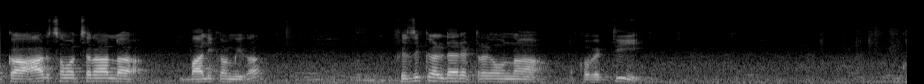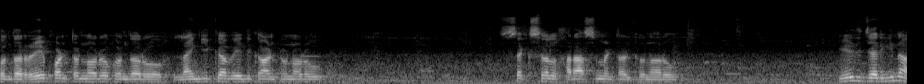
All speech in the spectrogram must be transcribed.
ఒక ఆరు సంవత్సరాల బాలిక మీద ఫిజికల్ డైరెక్టర్గా ఉన్న ఒక వ్యక్తి కొందరు రేప్ అంటున్నారు కొందరు లైంగిక వేదిక అంటున్నారు. సెక్సువల్ హరాస్మెంట్ అంటున్నారు. ఏది జరిగినా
